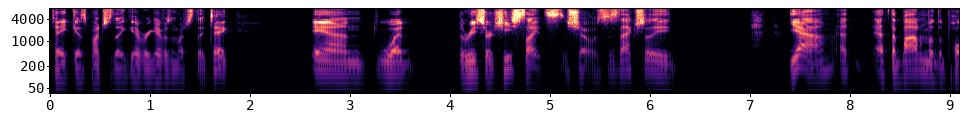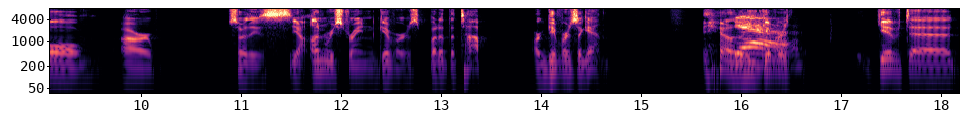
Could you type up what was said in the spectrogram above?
take as much as they give or give as much as they take. And what the research he cites shows is actually yeah, at at the bottom of the poll are sort of these you know unrestrained givers, but at the top are givers again. You know, yeah. givers give to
